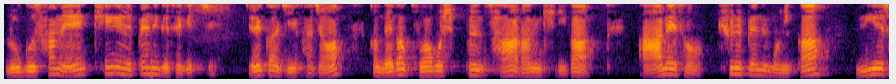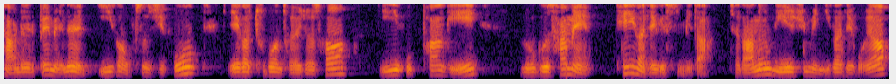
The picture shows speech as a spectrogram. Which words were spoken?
로그 3의 k를 빼는 게 되겠지. 여기까지 가죠. 그럼 내가 구하고 싶은 4라는 길이가 r에서 q를 빼는 거니까 위에서 아래를 빼면은 2가 없어지고 얘가 두 번 더해져서 2 곱하기 로그 3의 k가 되겠습니다. 자, 나누기 해주면 2가 되고요.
